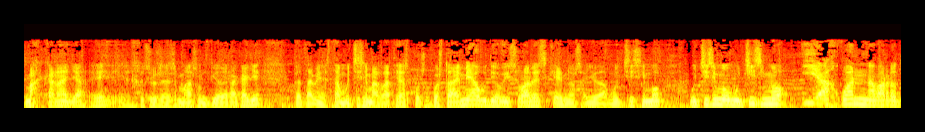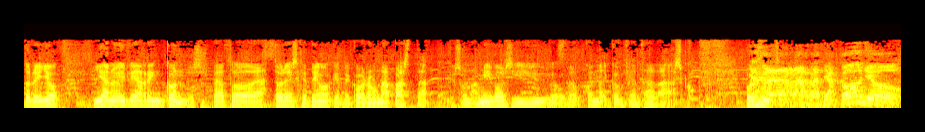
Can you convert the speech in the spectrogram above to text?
más canalla. Eh, Jesús es más un tío de la calle, pero también está. Muchísimas gracias, por supuesto, a M Audiovisuales, que nos ayuda muchísimo, muchísimo, muchísimo. Y a Juan Navarro Torello y a Noelia Rincón, esos pedazos de actores que tengo que me cobran una pasta, porque son amigos y cuando hay confianza da asco. Pues ¡Deja de dar las gracias, coño!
